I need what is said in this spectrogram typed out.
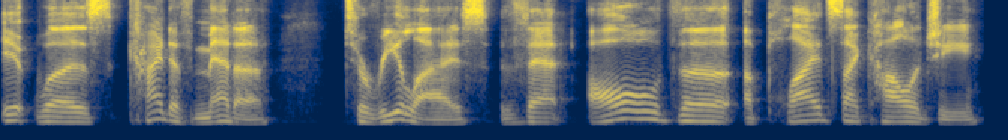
it was kind of meta to realize that all the applied psychology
